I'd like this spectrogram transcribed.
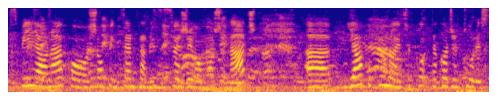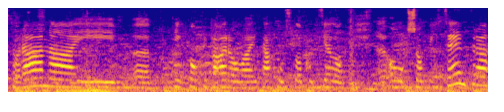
spilja onako shopping centar gdje se sve živo može naći. jako puno je također tu restorana i tih kofi barova i tako u sklopu cijelog ovog shopping centra.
